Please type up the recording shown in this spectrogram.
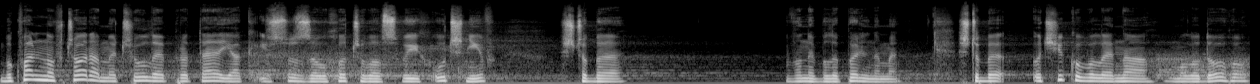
Буквально вчора ми чули про те, як Ісус заохочував своїх учнів, щоб вони були пильними, щоб очікували на молодого.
